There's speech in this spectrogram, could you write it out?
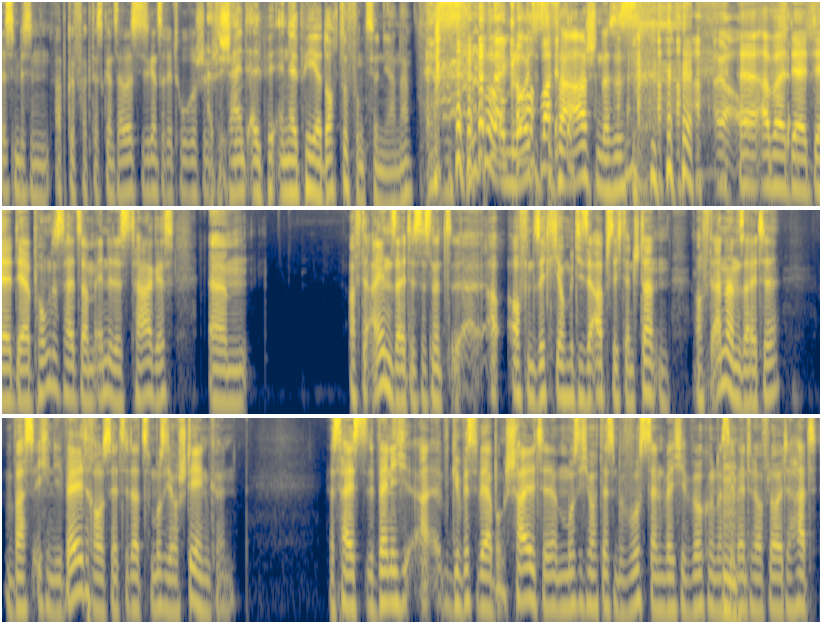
ist ein bisschen abgefuckt, das Ganze, aber das ist diese ganze rhetorische Also Geschichte. scheint LP, NLP ja doch zu funktionieren, ne? Es ist super, Nein, um Leute zu verarschen. Das ist, Ja, äh, aber der, der, der Punkt ist halt so am Ende des Tages, ähm, auf der einen Seite ist es nicht, äh, offensichtlich auch mit dieser Absicht entstanden. Auf der anderen Seite, was ich in die Welt raussetze, dazu muss ich auch stehen können. Das heißt, wenn ich äh, gewisse Werbung schalte, muss ich mir auch dessen bewusst sein, welche Wirkung das Hm. eventuell auf Leute hat.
